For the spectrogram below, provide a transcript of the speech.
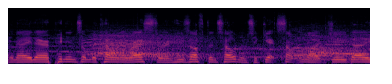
you know, their opinions on becoming a wrestler, and he's often told them to get something like judo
